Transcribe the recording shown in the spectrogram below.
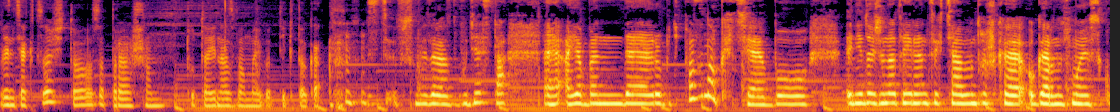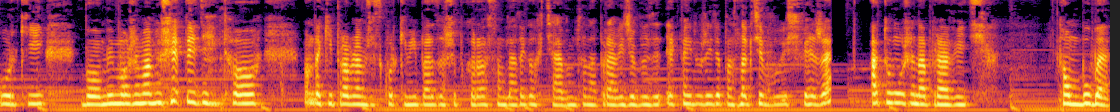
więc jak coś to zapraszam. Tutaj nazwa mojego TikToka. Jest w sumie zaraz 20, e, a ja będę robić paznokcie, bo nie dość, że na tej ręce chciałabym troszkę ogarnąć moje skórki, bo mimo, że mam już je tydzień, to Mam taki problem, że skórki mi bardzo szybko rosną, dlatego chciałabym to naprawić, żeby jak najdłużej te paznokcie były świeże. A tu muszę naprawić tą bubę,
